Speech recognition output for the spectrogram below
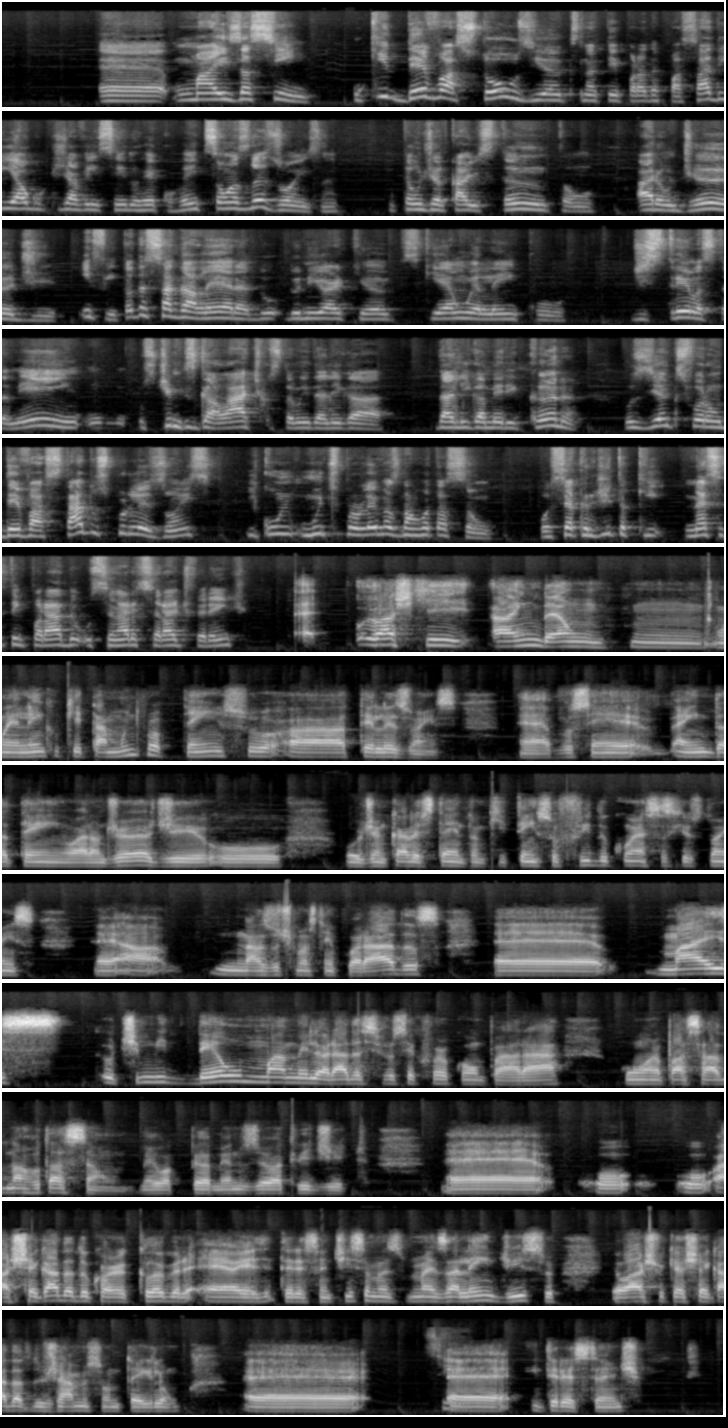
É, mas, assim, o que devastou os Yankees na temporada passada e algo que já vem sendo recorrente são as lesões, né? Então, Giancarlo Stanton, Aaron Judge, enfim, toda essa galera do, do New York Yankees, que é um elenco de estrelas também, os times galácticos também da Liga, da Liga Americana, os Yankees foram devastados por lesões e com muitos problemas na rotação. Você acredita que nessa temporada o cenário será diferente? É, eu acho que ainda é um, um, um elenco que está muito propenso a ter lesões. É, você ainda tem o Aaron Judge, o, o Giancarlo Stanton, que tem sofrido com essas questões é, a, nas últimas temporadas, é, mas o time deu uma melhorada se você for comparar com o ano passado na rotação, eu, pelo menos eu acredito. É, o, o, a chegada do Corey Kluber é interessantíssima, mas, mas, além disso, eu acho que a chegada do Jamison Taylor é, é interessante.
